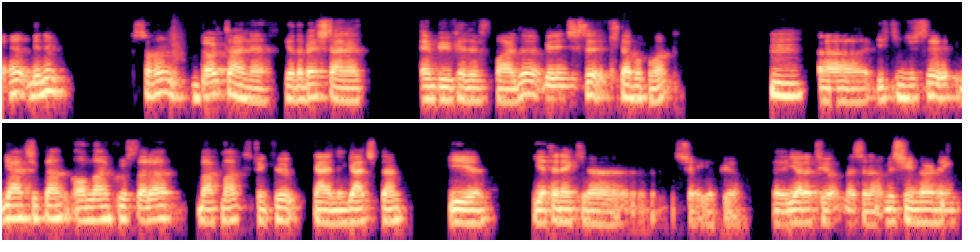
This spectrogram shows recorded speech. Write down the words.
E, Benim sanırım dört tane ya da beş tane en büyük hedef vardı. Birincisi kitap okumak. Hı hı. Ee, ikincisi gerçekten online kurslara bakmak. Çünkü yani gerçekten iyi yetenek e, şey yapıyor, e, yaratıyor. Mesela machine learning,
